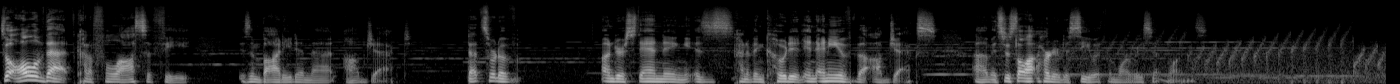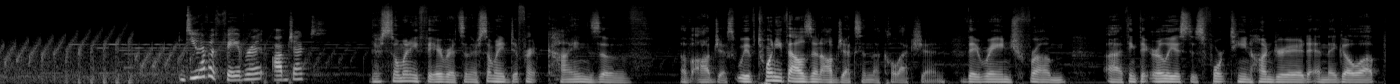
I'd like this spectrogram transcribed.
So all of that kind of philosophy is embodied in that object. That sort of understanding is kind of encoded in any of the objects. Um, it's just a lot harder to see with the more recent ones. Do you have a favorite object? There's so many favorites, and there's so many different kinds of of objects. We have 20,000 objects in the collection. They range from uh, I think the earliest is 1400 and they go up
